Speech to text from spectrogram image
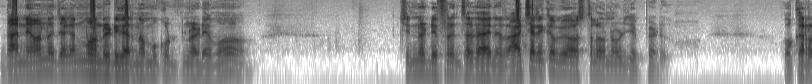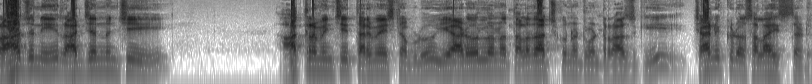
దాన్ని ఏమన్నా జగన్మోహన్ రెడ్డి గారు నమ్ముకుంటున్నాడేమో చిన్న డిఫరెన్స్ అది. ఆయన రాచరిక వ్యవస్థలో ఉన్నప్పుడు చెప్పాడు. ఒక రాజుని రాజ్యం నుంచి ఆక్రమించి తరిమేసినప్పుడు ఏ అడవుల్లోనో తలదాచుకున్నటువంటి రాజుకి చాణక్యుడు సలహా ఇస్తాడు.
